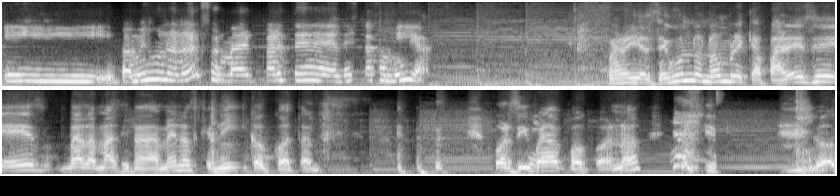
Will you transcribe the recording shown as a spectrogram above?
Y para mí es un honor formar parte de esta familia. Bueno, y el segundo nombre que aparece es nada más y nada menos que Nico Cotton. Por si fuera poco, ¿no?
